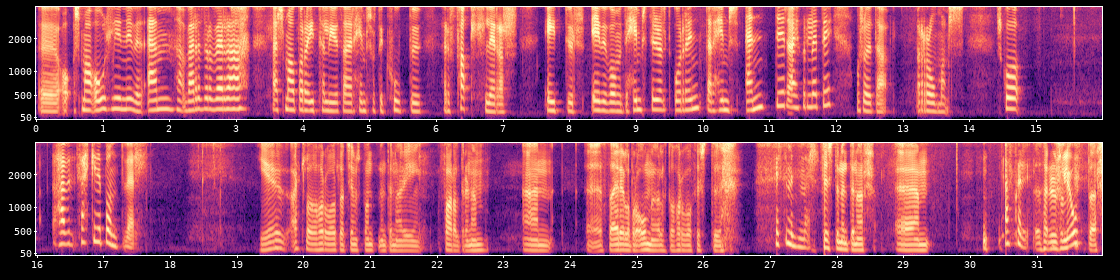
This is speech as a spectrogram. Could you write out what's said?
uh, smá óhlýðni við M, það verður að vera. Það er smá bara Ítalíu, það er heimsótti kúpu, það eru fallirar eitur yfirvofandi heimstyrjöld og reyndar heimsendir að einhverju leiti og svo þetta rómans. Sko þekkið þið Bond vel? Ég ætlaði að horfa á allar James Bond myndinar í faraldrinum en uh, það er eiginlega bara ómögulegt að horfa á fyrstu Fyrstu myndinar? fyrstu myndinar um, Af hverju? þær eru svo ljótar.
